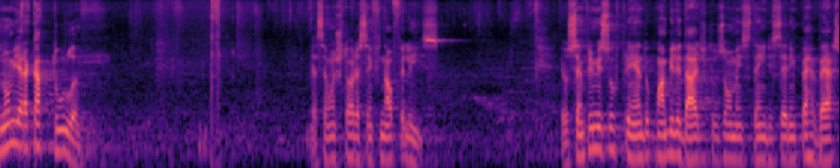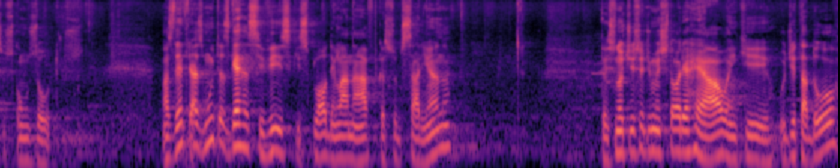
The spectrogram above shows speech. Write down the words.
nome era Catula. Essa é uma história sem final feliz. Eu sempre me surpreendo com a habilidade que os homens têm de serem perversos com os outros. Mas dentre as muitas guerras civis que explodem lá na África subsaariana, tem-se notícia de uma história real em que o ditador,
